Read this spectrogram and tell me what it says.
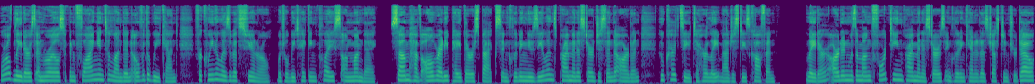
World leaders and royals have been flying into London over the weekend for Queen Elizabeth's funeral, which will be taking place on Monday. Some have already paid their respects, including New Zealand's Prime Minister Jacinda Ardern, who curtsied to Her late Majesty's coffin. Later, Ardern was among 14 prime ministers, including Canada's Justin Trudeau,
